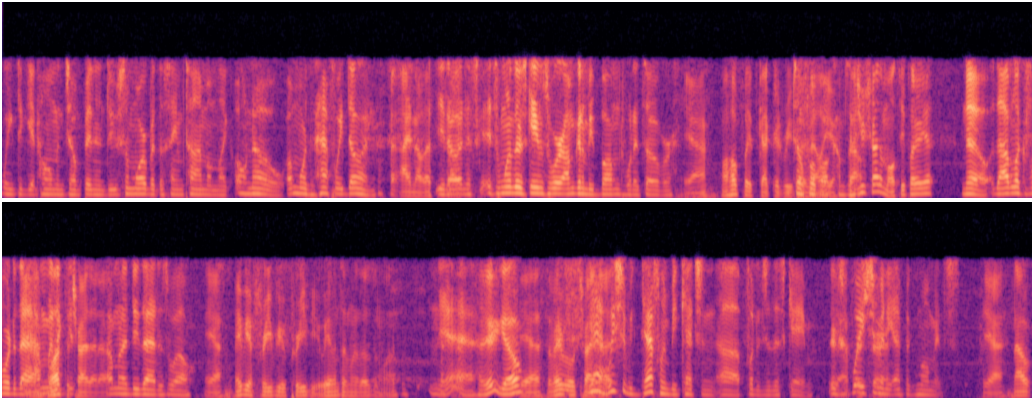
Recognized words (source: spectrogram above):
wait to get home and jump in and do some more. But at the same time, I'm like, oh no, I'm more than halfway done. I know that's You know, and it's it's one of those games where I'm gonna be bummed when it's over. yeah. Well, hopefully it's got good replay Till football value. comes Did out. you try the multiplayer yet? No, th- I'm looking forward to that. yeah, I'm we'll gonna have to get- try that out. I'm gonna do that as well. Yeah, maybe a freeview preview. We haven't done one of those in a while. Yeah, there you go. Yeah, so maybe we'll try yeah, that. we should be definitely be catching uh footage of this game. There's Yeah, for way sure. too many epic moments. Yeah. Now,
